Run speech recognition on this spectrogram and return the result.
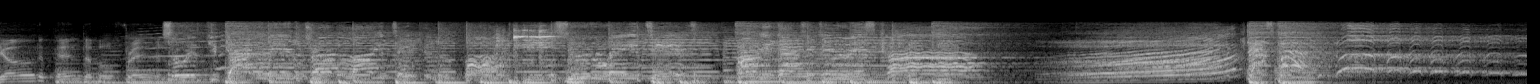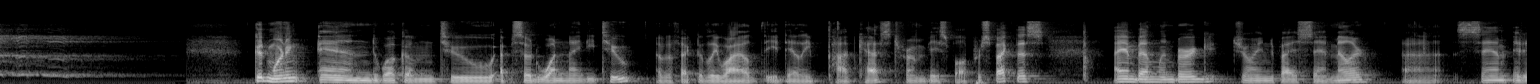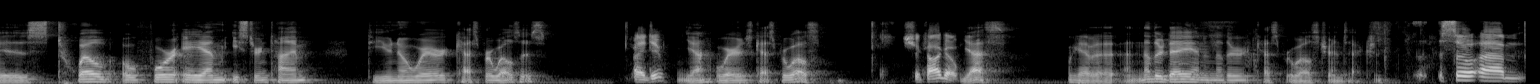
your dependable friend. So if you got a little trouble or you're taking a fall, he will soothe away your tears. All you got to do is call. Good morning, and welcome to episode 192 of Effectively Wild, the daily podcast from Baseball Prospectus. I am Ben Lindbergh, joined by Sam Miller. Uh, Sam, it is 12:04 a.m. Eastern Time. Do you know where Casper Wells is? I do. Yeah, where is Casper Wells? Chicago. Yes, we have a, another day and another Casper Wells transaction. So, um,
